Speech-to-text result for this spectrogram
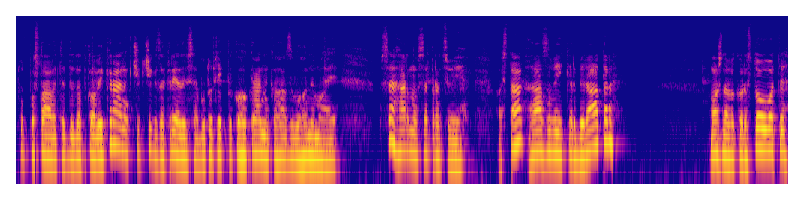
Тут поставити додатковий краник, чик-чик, закрили все, бо тут як такого краника газового немає. Все гарно, все працює. Ось так, газовий карбюратор можна використовувати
